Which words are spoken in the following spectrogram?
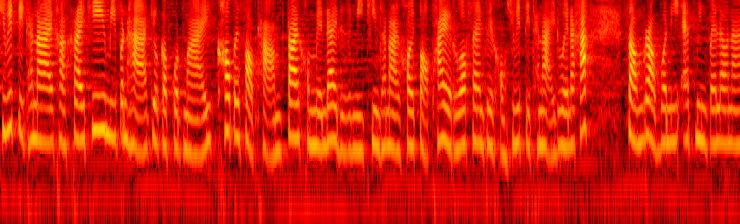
ชีวิตติดทนายค่ะ ใครที่มีปัญหาเกี่ยวกับกฎหมาย เข้าไปสอบถามใต้คอมเมนต์ได้เดี๋ยวจะมีทีมทนายคอยตอบให้ หรือว่าแฟนเพจของชีวิตติดทนายด้วยนะคะสำหรับวันนี้แอดมินไปแล้วนะ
